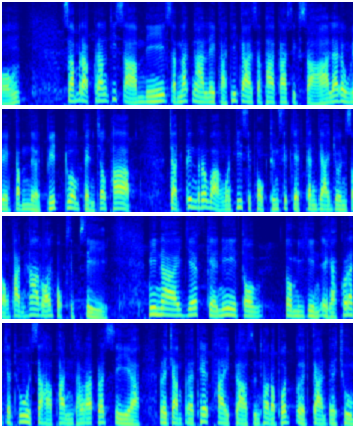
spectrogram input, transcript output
2562 สำหรับครั้งที่ 3 นี้สำนักงานเลขาธิการสภาการศึกษา และโรงเรียนกำเนิดวิทย์ร่วมเป็นเจ้าภาพ จัดขึ้นระหว่างวันที่ 16 ถึง 17 กันยายน 2564 มีนายเยฟเกนีโตโตมิฮินเอกอัครราชทูตสหพันธรัฐรัสเซีย ประจำประเทศไทยกล่าวสุนทรพจน์เปิดการประชุม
